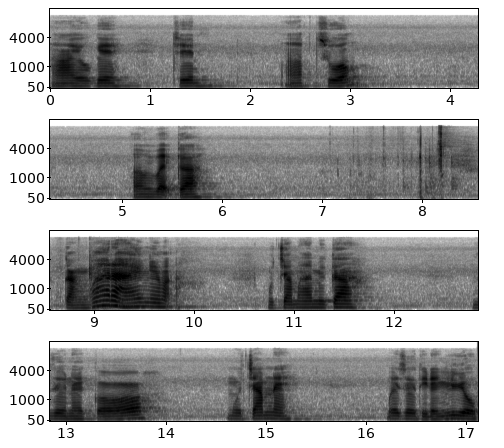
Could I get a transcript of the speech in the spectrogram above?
2 ok. Trên phát xuống. 37k căng vãi đái anh em ạ. 120k giờ này có 100 này. Bây giờ thì đánh liều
